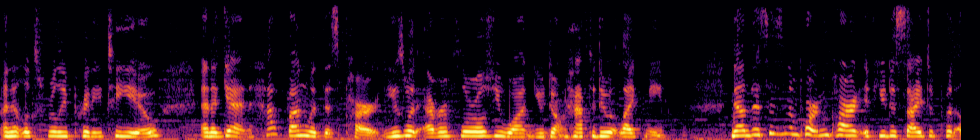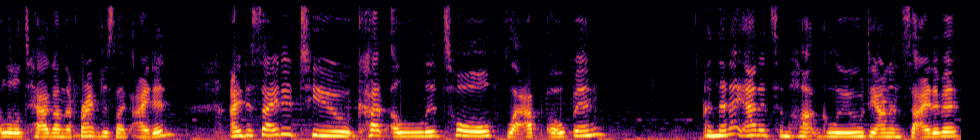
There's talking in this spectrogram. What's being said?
and it looks really pretty to you. And again, have fun with this part. Use whatever florals you want. You don't have to do it like me. Now this is an important part if you decide to put a little tag on the front, just like I did. I decided to cut a little flap open and then I added some hot glue down inside of it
